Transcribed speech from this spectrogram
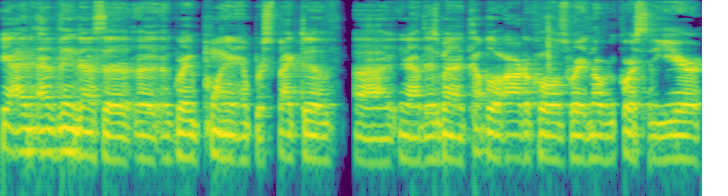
Yeah, I, I think that's a, a, great point and perspective. Uh, you know, there's been a couple of articles written over the course of the year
